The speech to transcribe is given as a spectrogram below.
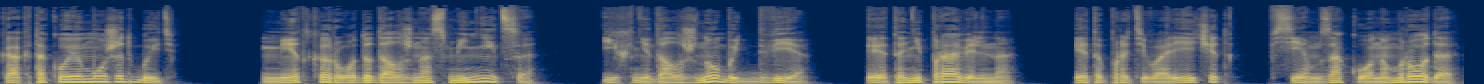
Как такое может быть? Метка рода должна смениться. Их не должно быть две. Это неправильно. Это противоречит всем законам рода.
